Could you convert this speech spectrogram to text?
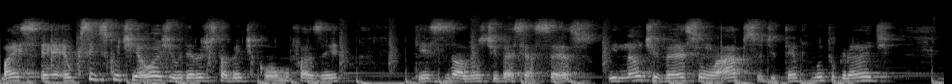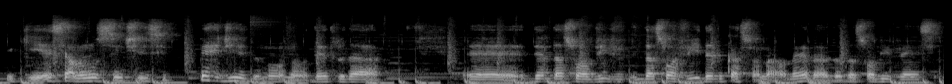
Mas é, o que se discutia hoje era justamente como fazer que esses alunos tivessem acesso e não tivesse um lapso de tempo muito grande e que esse aluno se sentisse perdido no, no, dentro da é, dentro da sua, da sua vida educacional, né? da, da sua vivência.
